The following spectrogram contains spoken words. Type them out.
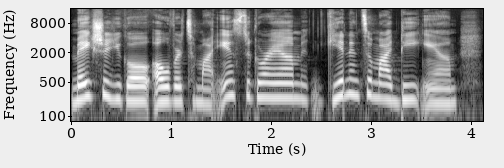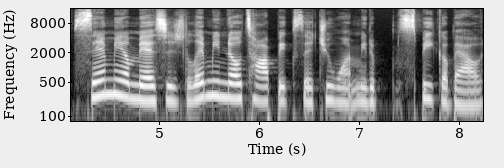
Make sure you go over to my Instagram, get into my DM, send me a message, let me know topics that you want me to speak about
